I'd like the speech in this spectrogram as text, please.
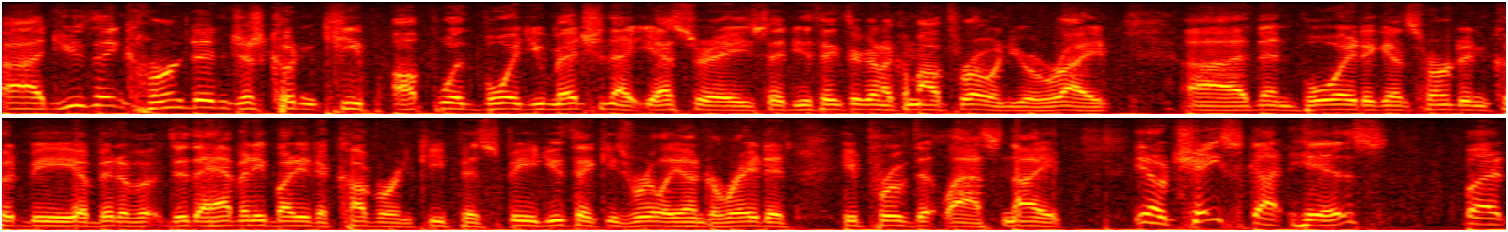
Uh, do you think Herndon just couldn't keep up with Boyd? You mentioned that yesterday. You said you think they're going to come out throwing. You were right. Uh, then Boyd against Herndon could be a bit of a. Do they have anybody to cover and keep his speed? You think he's really underrated? He proved it last night. You know, Chase got his, but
